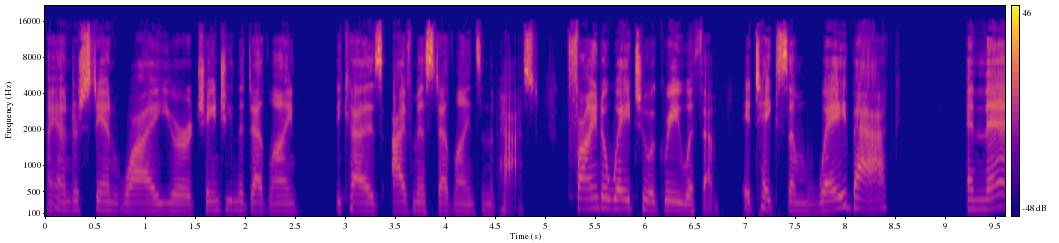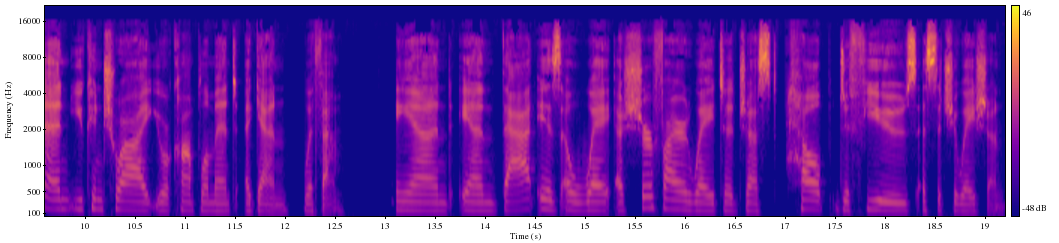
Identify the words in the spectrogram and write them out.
I understand why you're changing the deadline because I've missed deadlines in the past. Find a way to agree with them. It takes them way back, and then you can try your compliment again with them. And and that is a way, a surefire way to just help diffuse a situation.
